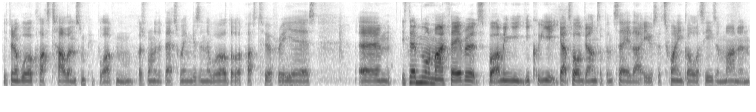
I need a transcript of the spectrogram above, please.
he's been a world class talent. Some people have him as one of the best wingers in the world over the past two or three years. Um, he's never been one of my favourites, but I mean, you you, could, you got to hold your hands up and say that he was a twenty goal a season man, and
